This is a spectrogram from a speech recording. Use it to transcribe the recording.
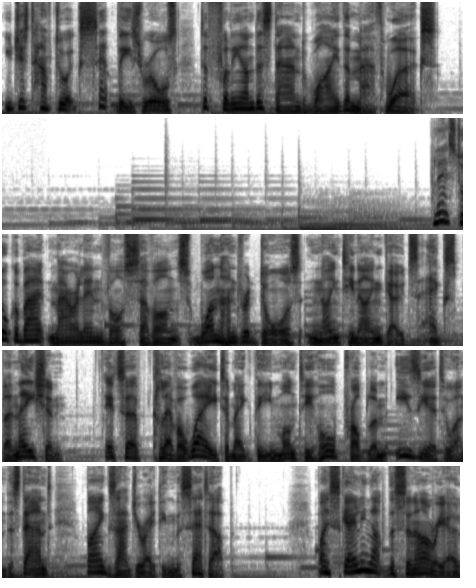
You just have to accept these rules to fully understand why the math works. Let's talk about Marilyn Vos Savant's 100 Doors 99 Goats explanation. It's a clever way to make the Monty Hall problem easier to understand by exaggerating the setup. By scaling up the scenario,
